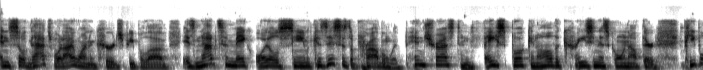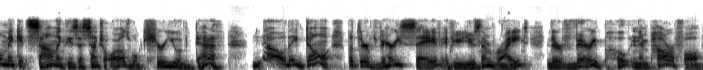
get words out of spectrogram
And so that's what I want to encourage people of is not to make oils seem because this is the problem with Pinterest and Facebook and all the craziness going out there. People make it sound like these essential oils will cure you of death. No, they don't. But they're very safe if you use them right. They're very potent and powerful.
